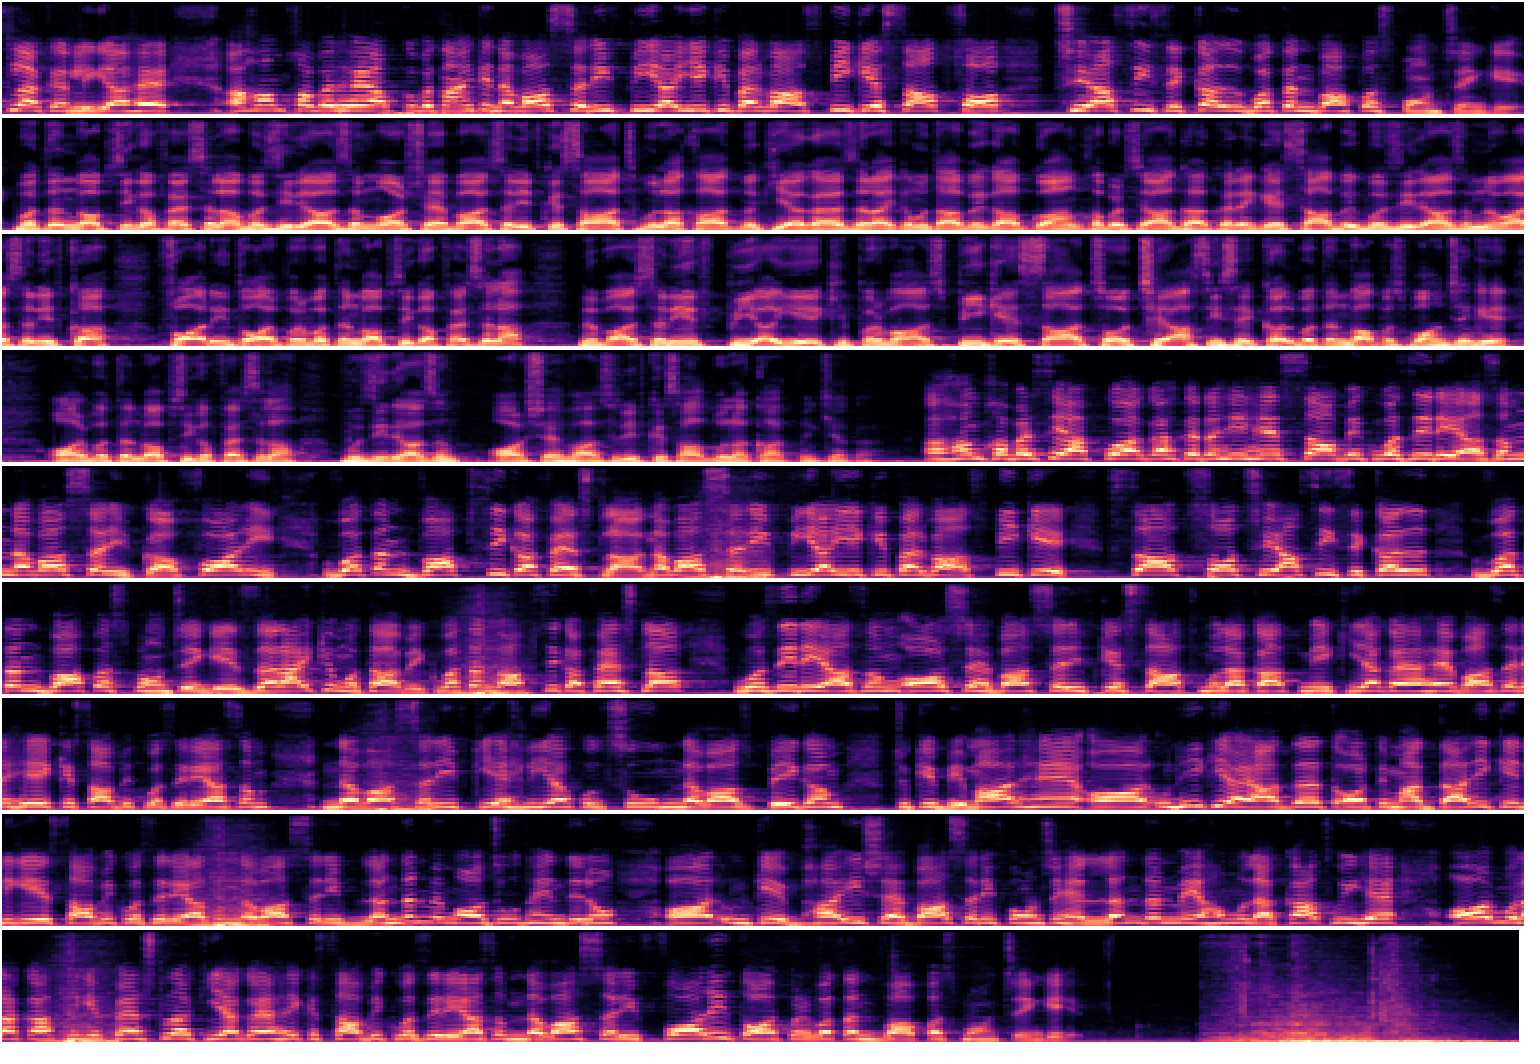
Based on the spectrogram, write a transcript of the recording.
فیصلہ کر لیا ہے۔ اہم خبر ہے، آپ کو بتائیں کہ نواز شریف پی آئی اے کی پرواز، پی کے سات سو چھاسی سے کل وطن واپس پہنچیں گے۔ وطن واپسی کا فیصلہ وزیر اعظم اور شہباز شریف کے ساتھ ملاقات میں کیا گیا ذرائع کے مطابق آپ کو اہم خبر سے آگاہ کریں کہ سابق وزیر اعظم نواز شریف کا فوری طور پر وطن واپسی کا فیصلہ نواز شریف پی آئی اے کی پرواز، پی کے سات سو چھیاسی سے کل وطن واپس پہنچیں گے۔ اور وطن واپسی کا فیصلہ وزیر اعظم اور شہباز شریف کے ساتھ ملاقات میں کیا گیا۔ اہم خبر سے آپ کو آگاہ کر رہے ہیں سابق وزیر اعظم نواز شریف کا فوری وطن واپسی کا فیصلہ۔ نواز شریف پی آئی اے کی پرواز، پی کے سات سو چھیاسی سے کل وطن واپس پہنچیں گے۔ ذرائع کے مطابق وطن واپسی کا فیصلہ وزیر اعظم اور شہباز شریف کے ساتھ ملاقات میں کیا گیا ہے؟ واضح رہے کہ سابق وزیر اعظم نواز شریف کی اہلیہ کلثوم نواز بیگم جو کہ بیمار ہیں اور انہی کی عیادت اور تیماداری کے لیے سابق وزیر اعظم نواز شریف لندن میں موجود ہیں ان دنوں اور ان کے بھائی شہباز شریف پہنچے ہیں۔ لندن میں اہم ملاقات ہوئی ہے اور ملاقات میں یہ فیصلہ کیا گیا ہے کہ سابق وزیر اعظم نواز شریف فوری طور پر وطن واپس پہنچیں گے۔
